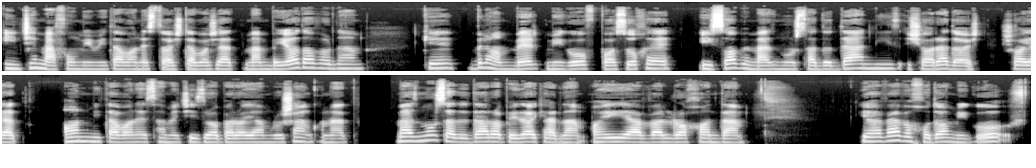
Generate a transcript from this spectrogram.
این چه مفهومی می‌توانست داشته باشد؟ من به یاد آوردم که بلامبرگ می‌گفت پاسخ عیسی به مزمور 110 نیز اشاره داشت. شاید آن می‌توانست همه چیز را برایم روشن کند. مزمور 110 را پیدا کردم. آیه اول را خواندم. یهوه به خدا می‌گفت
